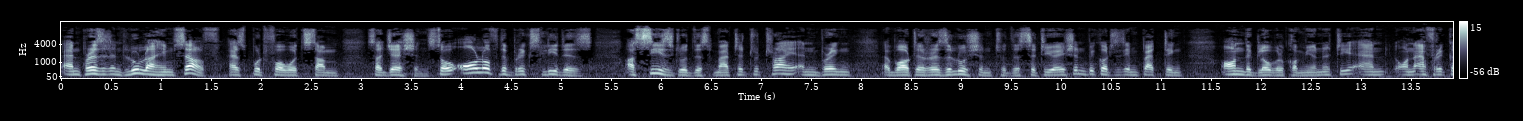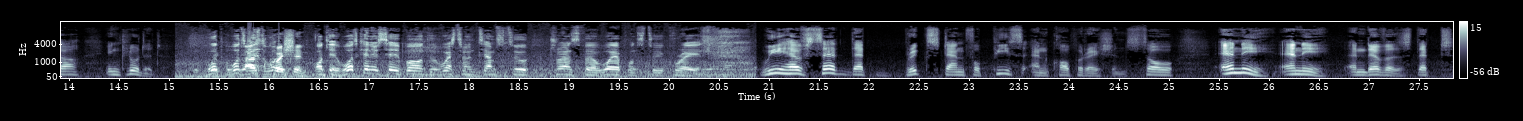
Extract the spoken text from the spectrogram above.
and President Lula himself has put forward some suggestions. So, all of the BRICS leaders are seized with this matter to try and bring about a resolution to the situation because it's impacting on the global community and on Africa included. What, what Last can, what- question. Okay, what can you say about the Western attempts to transfer weapons to Ukraine? We have said that BRICS stand for peace and cooperation. So any any endeavors that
